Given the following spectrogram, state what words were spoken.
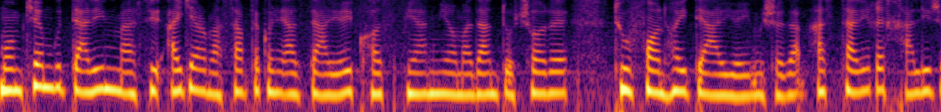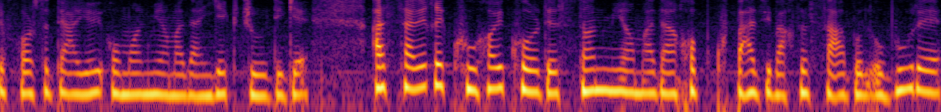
ممکن بود در این مسیر اگر مثلا فکر کنید از دریای کاسپیان می آمدن دچار طوفان های دریایی می شدن از طریق خلیج فارس و دریای عمان می آمدن یک جور دیگه. از طریق کوه های کردستان می آمدن خب بعضی وقت صعب العبوره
